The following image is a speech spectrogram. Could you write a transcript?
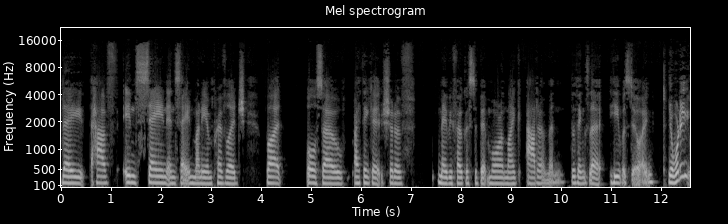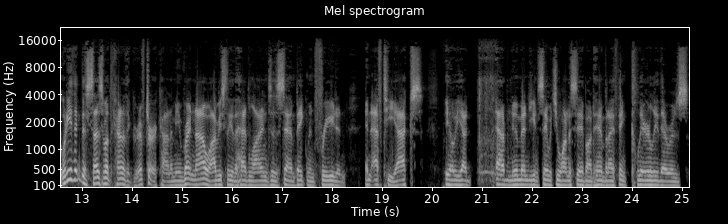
they have insane insane money and privilege but also i think it should have maybe focused a bit more on like adam and the things that he was doing yeah what do you what do you think this says about the kind of the grifter economy right now obviously the headlines is sam bankman Fried and and ftx you know, you had Adam Neumann. You can say what you want to say about him, but I think clearly there was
